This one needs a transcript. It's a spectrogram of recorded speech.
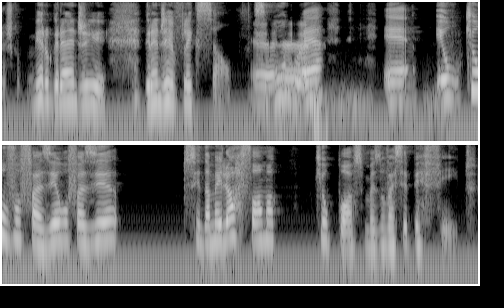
Acho que é a primeira grande, grande reflexão. Uhum. Segundo é, é eu, o que eu vou fazer, eu vou fazer assim, da melhor forma que eu posso, mas não vai ser perfeito.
